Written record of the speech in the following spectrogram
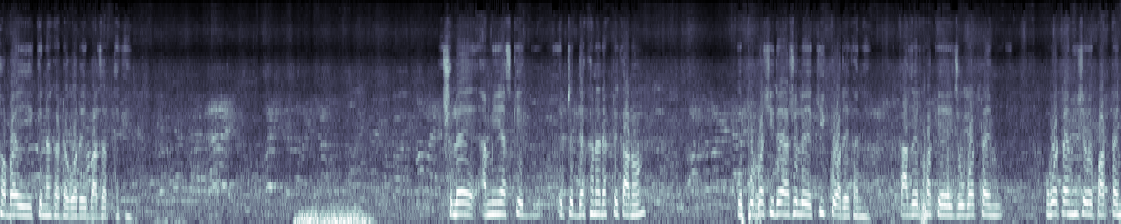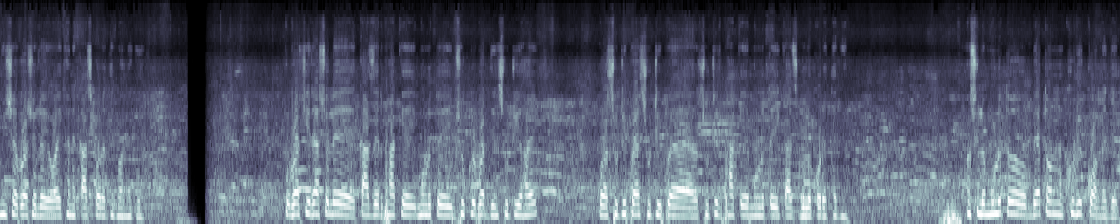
সবাই কেনাকাটা করে বাজার থেকে। আসলে আমি আজকে এটা দেখানোর একটা কারণ, যে প্রবাসীরা আসলে কি করে এখানে? কাজের ফাঁকে যে ওভার টাইম ওভার টাইম হিসেবে পার্ট টাইম হিসেবে আসলে এখানে কাজ করে থাকে অনেকে। প্রবাসীরা আসলে কাজের ফাঁকে মূলত এই শুক্রবার দিন ছুটি হয় ওরা ছুটি পায় ছুটি ছুটির ফাঁকে মূলত এই কাজগুলো করে থাকে। আসলে মূলত বেতন খুবই কম এদের।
